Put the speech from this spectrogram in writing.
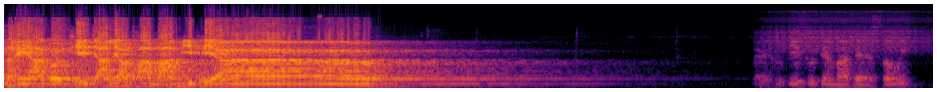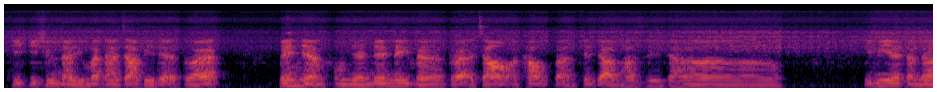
ဇံယာကိုဖြေကြလျောက်ထားပါမည်ဖျားပဲထူးကျေးဇူးတင်ပါတယ်အဆုံးထိကြည့်ရှုနိုင်ယူမှတ်သားကြပေးတဲ့အတွက်မဉ္ဇဉ်ဖုန်ဉဏ်နဲ့နိဗ္ဗာန်အတွက်အကြောင်းအထောက်ပံ့ဖြစ်ကြပါစေတောင်းဒီမိရဲ့တဏ္ဍာ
